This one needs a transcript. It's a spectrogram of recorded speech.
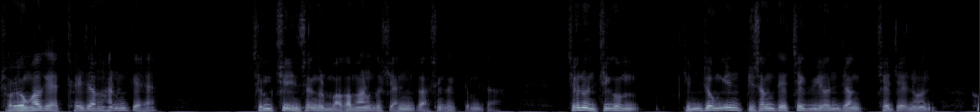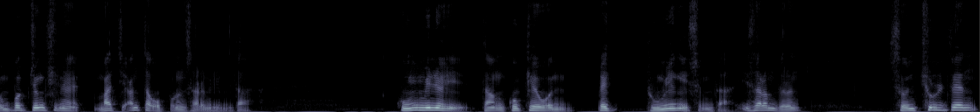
조용하게 퇴장하는 게 정치 인생을 마감하는 것이 아닌가 생각이 듭니다. 저는 지금 김종인 비상대책위원장 체제는 헌법 정신에 맞지 않다고 보는 사람입니다. 국민의당 국회의원 102명이 있습니다. 이 사람들은 선출된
